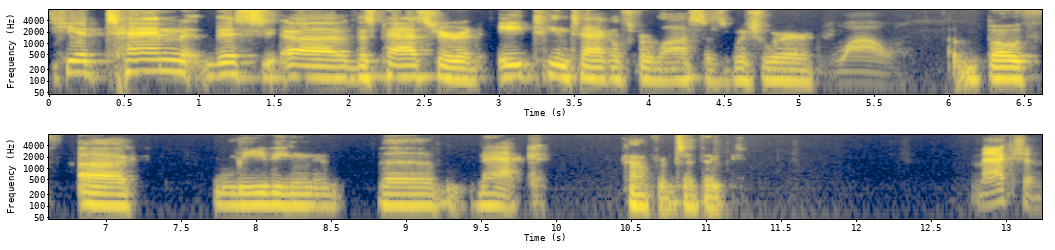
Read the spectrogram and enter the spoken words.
he had 10 this uh this past year and 18 tackles for losses, which were Wow. both uh leading the MAC conference, I think. Maction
